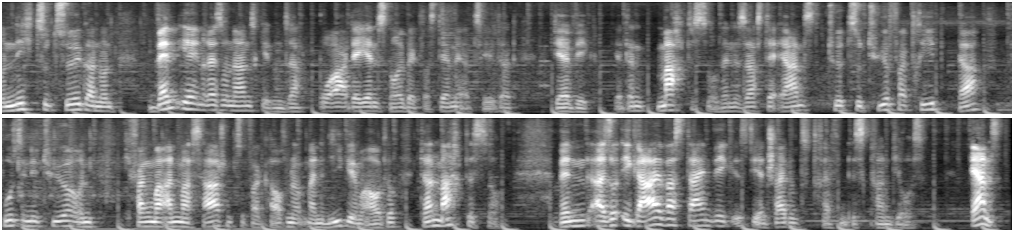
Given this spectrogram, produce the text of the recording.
Und nicht zu zögern und wenn ihr in Resonanz geht und sagt, boah, der Jens Neubeck, was der mir erzählt hat, der Weg, ja, dann macht es so. Wenn du sagst, der Ernst, Tür-zu-Tür-Vertrieb, ja, Fuß in die Tür und ich fange mal an, Massagen zu verkaufen und meine Liege im Auto, dann macht es so. Wenn, also egal was dein Weg ist, die Entscheidung zu treffen, ist grandios. Ernst,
